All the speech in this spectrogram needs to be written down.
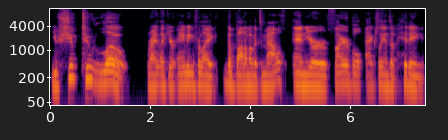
you shoot too low, right? Like you're aiming for like the bottom of its mouth, and your firebolt actually ends up hitting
